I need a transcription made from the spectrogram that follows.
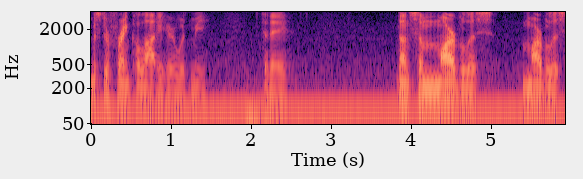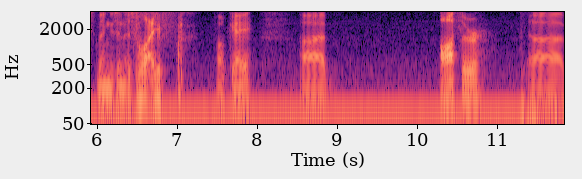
Mr. Frank Culotta here with me today done some marvelous, marvelous things in his life. okay, uh, author, uh,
